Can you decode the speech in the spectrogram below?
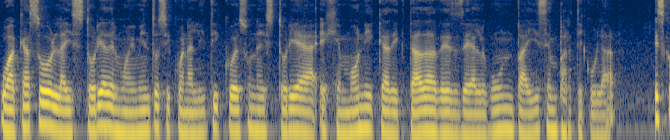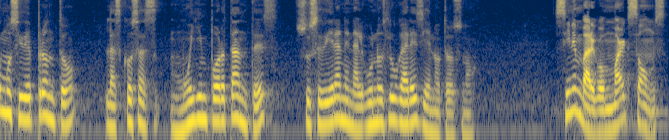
¿O acaso la historia del movimiento psicoanalítico es una historia hegemónica dictada desde algún país en particular? Es como si de pronto las cosas muy importantes sucedieran en algunos lugares y en otros no. Sin embargo, Mark Solms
